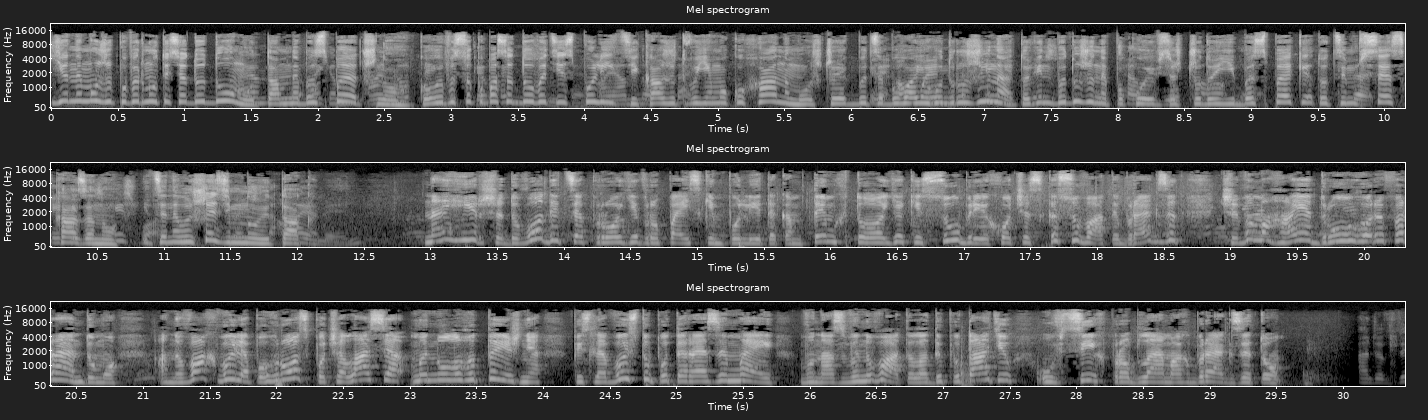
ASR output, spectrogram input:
Я не можу повернутися додому. Там небезпечно. Коли високопосадовець із поліції каже твоєму коханому, що якби це була його дружина, то він би дуже непокоївся щодо її безпеки. То цим все сказано, і це не лише зі мною так. Найгірше доводиться проєвропейським політикам, тим, хто, як і Субрі, хоче скасувати Брекзит чи вимагає другого референдуму. А нова хвиля погроз почалася минулого тижня після виступу Терези Мей. Вона звинуватила депутатів у всіх проблемах Брекзиту.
